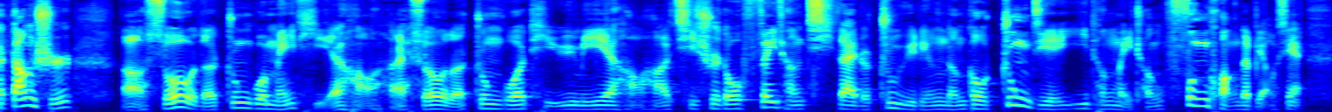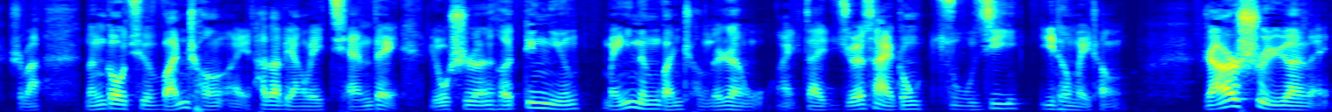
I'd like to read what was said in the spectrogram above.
那当时啊，所有的中国媒体也好，哎，所有的中国体育迷也好，哈，其实都非常期待着朱雨玲能够终结伊藤美诚疯狂的表现，是吧？能够去完成哎，他的两位前辈刘诗雯和丁宁没能完成的任务，哎，在决赛中阻击伊藤美诚。然而事与愿违。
